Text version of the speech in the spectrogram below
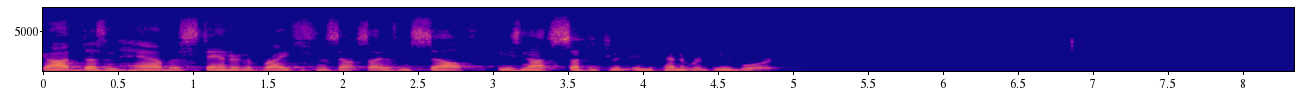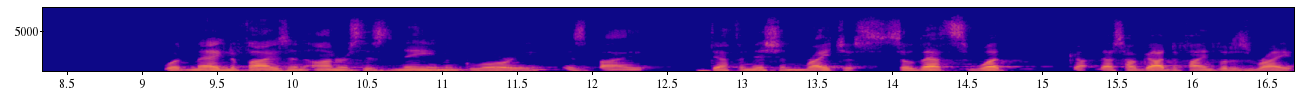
God doesn't have a standard of righteousness outside of himself. He's not subject to an independent review board. What magnifies and honors his name and glory is by definition, righteous. So that's what God, that's how God defines what is right.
